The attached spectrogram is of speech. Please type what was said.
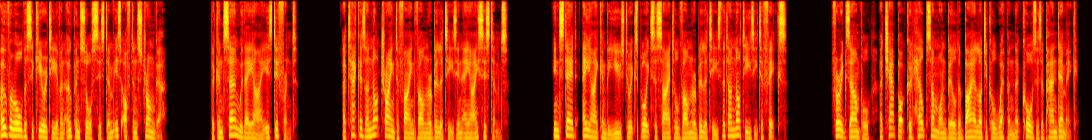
overall the security of an open source system is often stronger. The concern with AI is different. Attackers are not trying to find vulnerabilities in AI systems. Instead, AI can be used to exploit societal vulnerabilities that are not easy to fix. For example, a chatbot could help someone build a biological weapon that causes a pandemic.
